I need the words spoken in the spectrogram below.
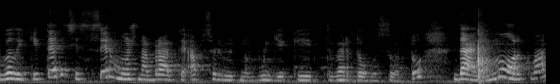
великій терці. Сир можна брати абсолютно будь-який твердого сорту. Далі морква.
